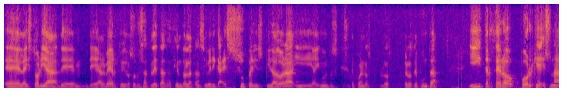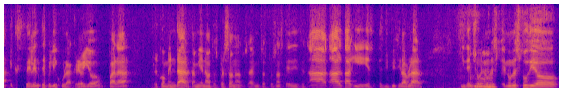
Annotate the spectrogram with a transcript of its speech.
eh, la historia de, de, Alberto y de los otros atletas haciendo la Transibérica es súper inspiradora y hay momentos que se te ponen los, los pelos de punta. Y tercero, porque es una excelente película, creo yo, para recomendar también a otras personas. O sea, hay muchas personas que dicen, ah, tal, tal, y es, es difícil hablar y de hecho, en un, en un, estudio,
